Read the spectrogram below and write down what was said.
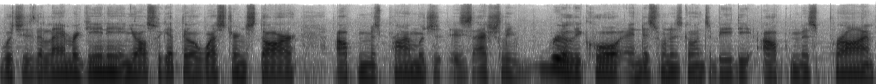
which is the Lamborghini, and you also get the Western Star Optimus Prime, which is actually really cool. And this one is going to be the Optimus Prime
